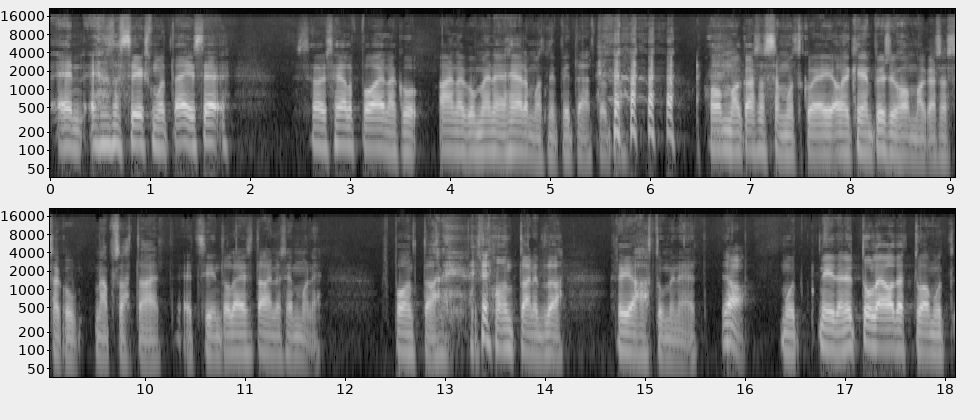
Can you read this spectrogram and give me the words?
en, en ota siksi, mutta ei se, se olisi helppo aina kun, aina kun menee hermot, niin pitää tota homma kasassa, mutta kun ei oikein pysy homma kasassa, kun napsahtaa. Et, et siinä tulee sitten aina semmoinen spontaani, spontaani tota, riahahtuminen. Et, Joo. Mut niitä nyt tulee otettua, mutta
